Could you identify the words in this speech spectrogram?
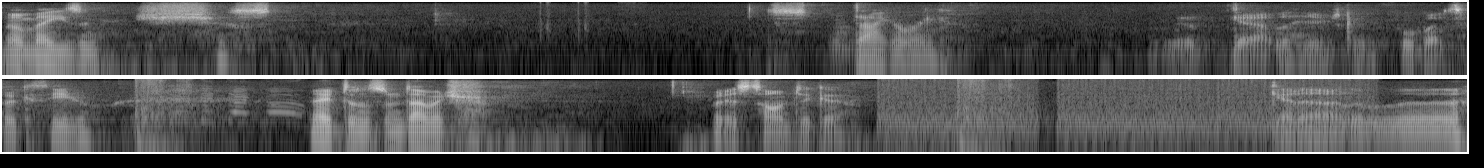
Amazing. Just staggering. Get out of here, just go fall back to the cathedral. They've done some damage. But it's time to go. Get out of there.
